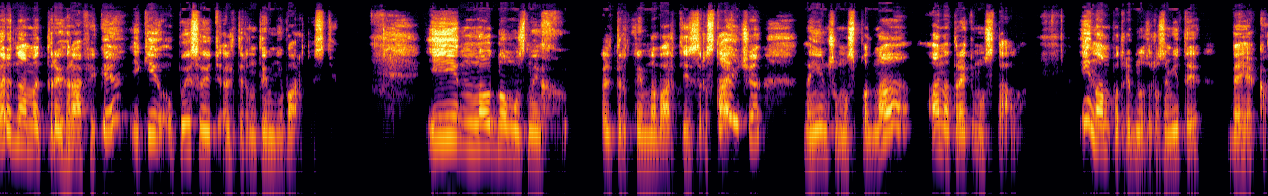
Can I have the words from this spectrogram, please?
Перед нами три графіки, які описують альтернативні вартості. І на одному з них альтернативна вартість зростаюча, на іншому спадна, а на третьому стала. І нам потрібно зрозуміти, де яка.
